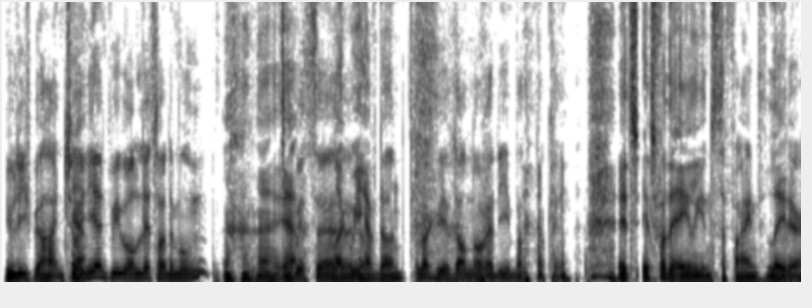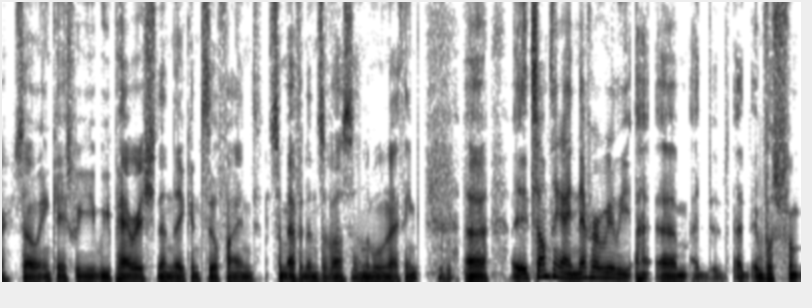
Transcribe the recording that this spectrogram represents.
you leave behind. So Yeah. in the end, we will litter the moon yeah. with uh, like we have done. like we have done already. But okay, It's it's for the aliens to find later. So in case we we perish, then they can still find some evidence of us on the moon. I think uh, it's something I never really. uh, Um, it was from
